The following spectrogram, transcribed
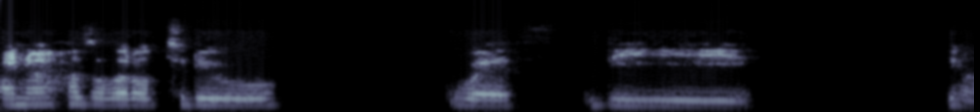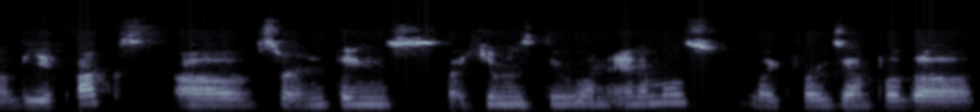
I know it has a little to do with the, you know, the effects of certain things that humans do on animals, like for example, the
